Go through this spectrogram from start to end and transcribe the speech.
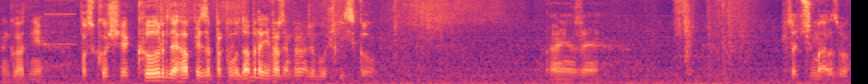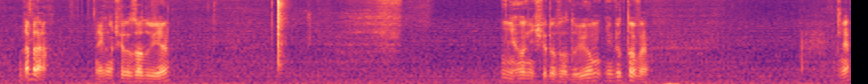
Ostatnio go ładnie po skosie. Kurde, hopie zapakował. Dobra, nieważne, powiem, że było ślisko. A nie, że coś przymarzło. Dobra, jak on się rozładuje. Niech oni się rozładują i gotowe. Nie?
